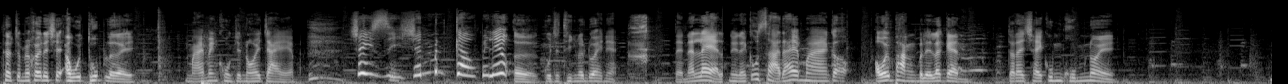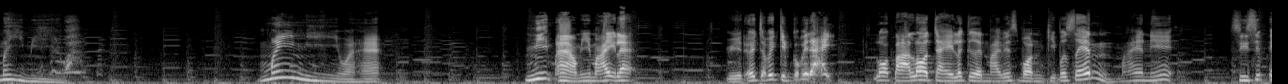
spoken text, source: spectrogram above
แทบจะไม่ค่อยได้ใช้อาวุธทุบเลย ไม้แม่งคงจะน้อยใจครับใช่สิฉันมันเก่าไปแล้วเออกูจะทิ้งแล้วด้วยเนี่ย แต่นั่นแหละไหนๆกูอุตสาได้มาก็เอาไว้พังไปเลยละกัน จะได้ใช้คุ้มๆหน่อย ไม่มีว่ะ ไม่มีว่ะฮะ มีอ้าวมีไม้อีกแล้ววีดเอ้ยจะไม่เก็บก็ไม่ได้ล่อตาล่อใจเหลือเกินไม้เบสบอลกี่เปอร์เซ็นต์ไม้อันนี้ 41 เ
